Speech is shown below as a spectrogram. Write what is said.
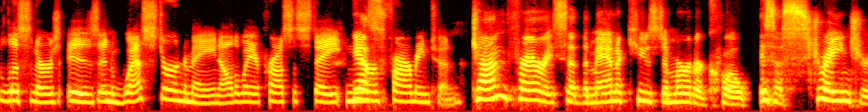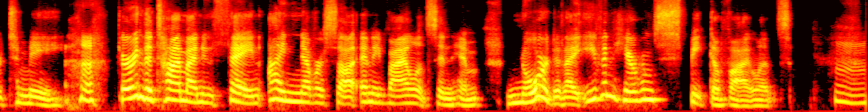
listeners, is in Western Maine, all the way across the state near yes. Farmington. John Frary said the man accused of murder, quote, is a stranger to me. During the time I knew Thane, I never saw any violence in him, nor did I even hear him speak of violence. Hmm.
